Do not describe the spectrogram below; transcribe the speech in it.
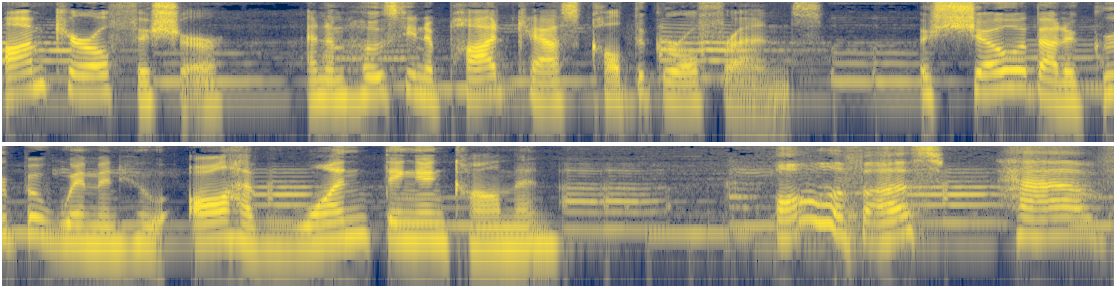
I'm Carol Fisher, and I'm hosting a podcast called The Girlfriends, a show about a group of women who all have one thing in common. All of us have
